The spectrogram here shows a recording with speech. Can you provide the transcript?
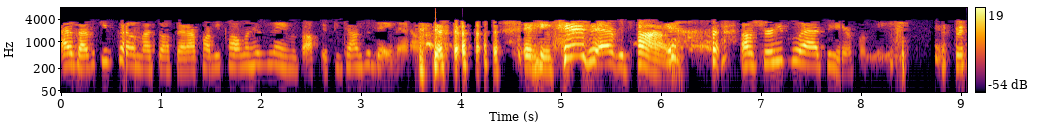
I just have to keep telling myself that. I'll probably call him his name about 50 times a day now. and he hears it every time. I'm sure he's glad to hear from me.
